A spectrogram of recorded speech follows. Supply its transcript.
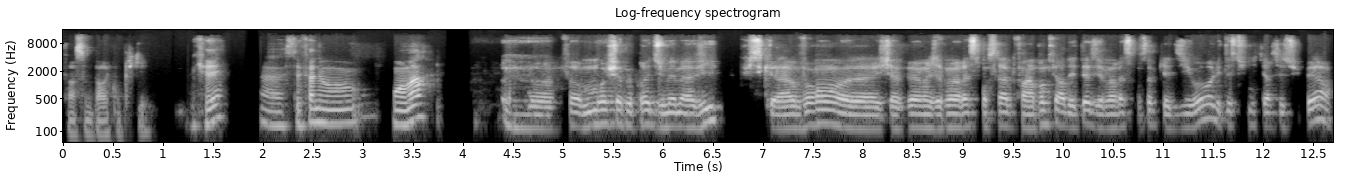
Enfin, ça me paraît compliqué. Ok. Stéphane ou, Omar? Moi, je suis à peu près du même avis puisque avant euh, j'avais un, j'avais un responsable, enfin avant de faire des tests, j'avais un responsable qui a dit oh les tests unitaires c'est super.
